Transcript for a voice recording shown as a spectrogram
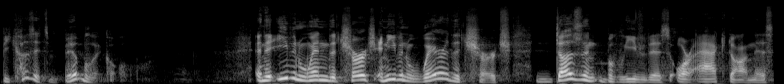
because it's biblical. And that even when the church, and even where the church doesn't believe this or act on this,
